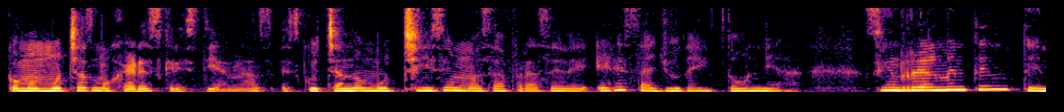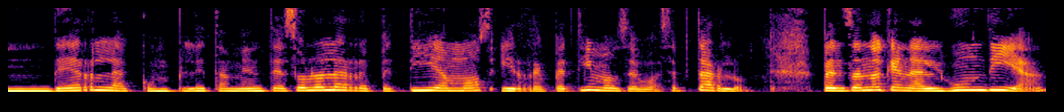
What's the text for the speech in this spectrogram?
como muchas mujeres cristianas, escuchando muchísimo esa frase de eres ayuda idónea, sin realmente entenderla completamente, solo la repetíamos y repetimos, debo aceptarlo, pensando que en algún día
